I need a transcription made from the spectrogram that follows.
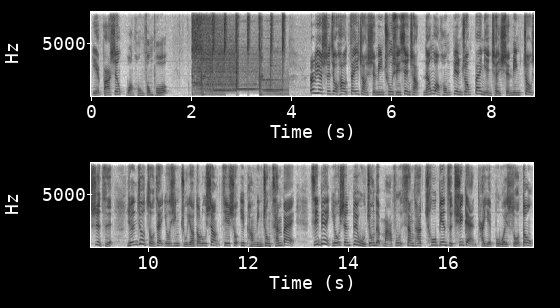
也发生网红风波。二月十九号，在一场神明出巡现场，男网红变装扮演成神明赵世子，仍旧走在游行主要道路上，接受一旁民众参拜。即便游神队伍中的马夫向他抽鞭子驱赶，他也不为所动。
